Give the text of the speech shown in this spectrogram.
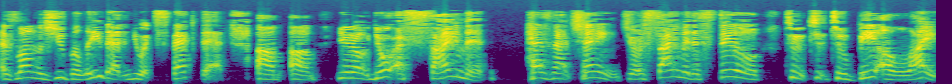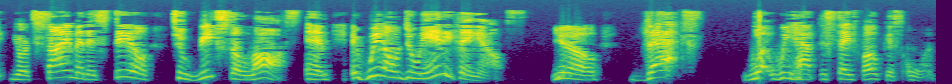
As long as you believe that and you expect that. Um, um, you know, your assignment has not changed. Your assignment is still to, to, to be a light. Your assignment is still to reach the lost. And if we don't do anything else, you know, that's what we have to stay focused on.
